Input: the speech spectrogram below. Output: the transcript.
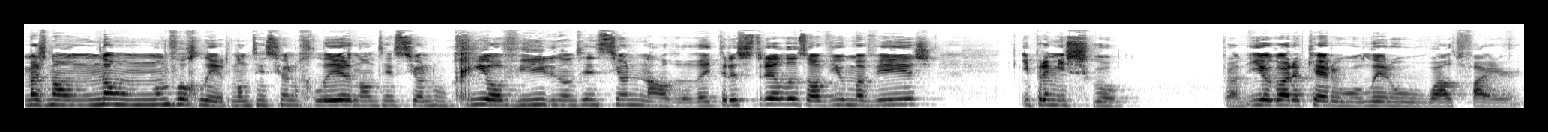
mas não, não, não vou reler, não tenciono reler, não tenciono reouvir, não tenciono nada. Dei três estrelas, ouvi uma vez e para mim chegou. Pronto, e agora quero ler o Wildfire,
